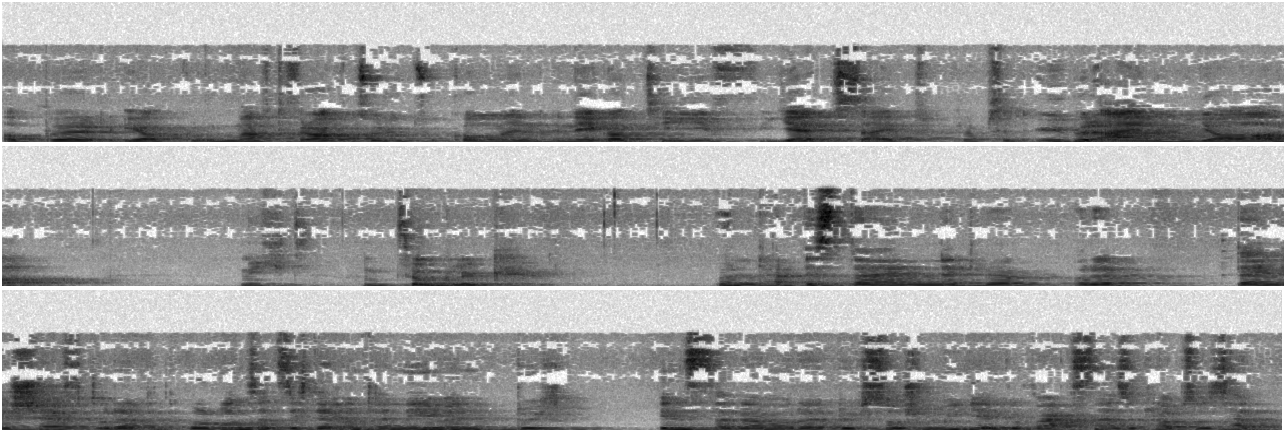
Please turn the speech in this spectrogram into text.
Aber ja, um auf die Frage zurückzukommen, negativ jetzt seit, ich glaube, seit über einem Jahr nicht. Zum Glück. Und ist dein Network oder dein Geschäft oder grundsätzlich dein Unternehmen durch Instagram oder durch Social Media gewachsen? Also glaubst du, es hat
